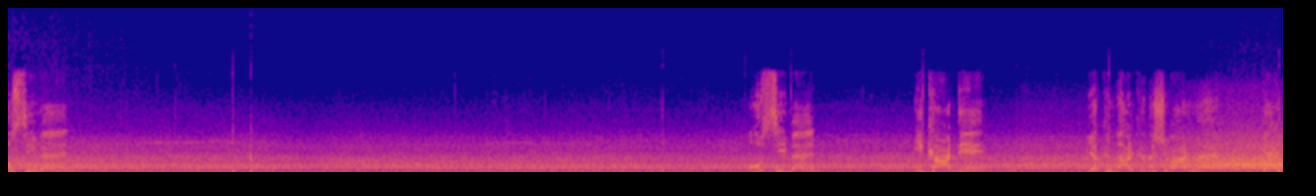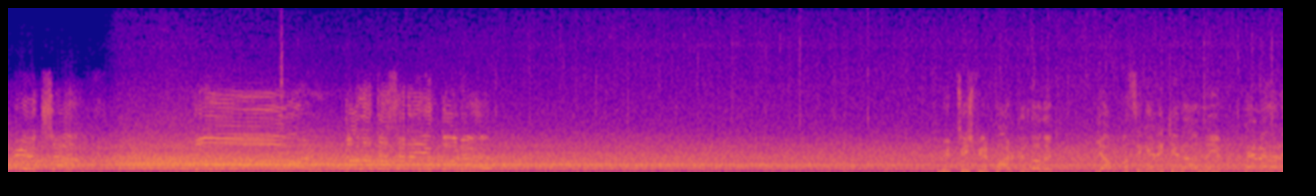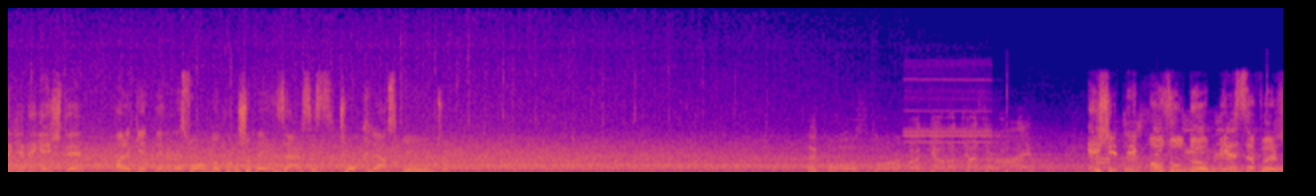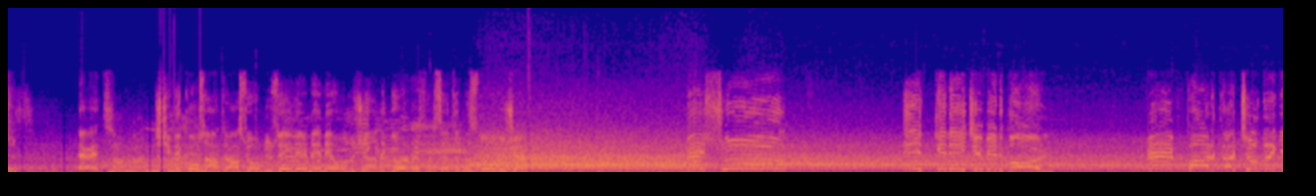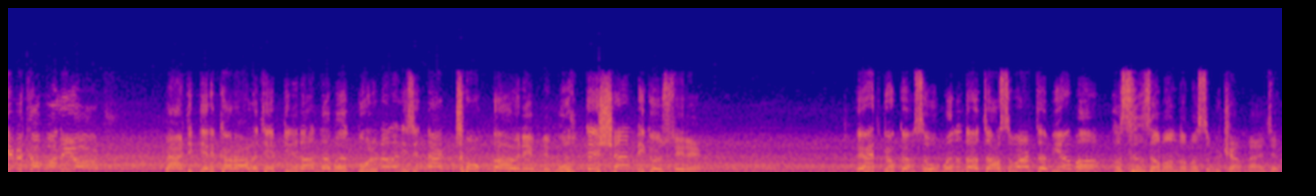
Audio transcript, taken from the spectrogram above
Osimhen. Osimhen. Icardi. Yakında arkadaşı var mı? Gel büyük şans. Gol! Galatasaray'ın golü. Müthiş bir farkındalık. Yapması gerekeni anlayıp hemen harekete geçti. Hareketleri ve son dokunuşu benzersiz. Çok klas bir oyuncu. The goal scorer for Galatasaray. Eşitlik bozuldu. 1-0. Evet, şimdi konsantrasyon düzeylerine ne olacağını görme fırsatımız da olacak. Ve şut! Etkileyici bir gol. Ve fark açıldığı gibi kapanıyor. Verdikleri kararlı tepkinin anlamı golün analizinden çok daha önemli. Muhteşem bir gösteri. Evet Gökhan, savunmanın da hatası var tabii ama pasın zamanlaması mükemmeldi.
